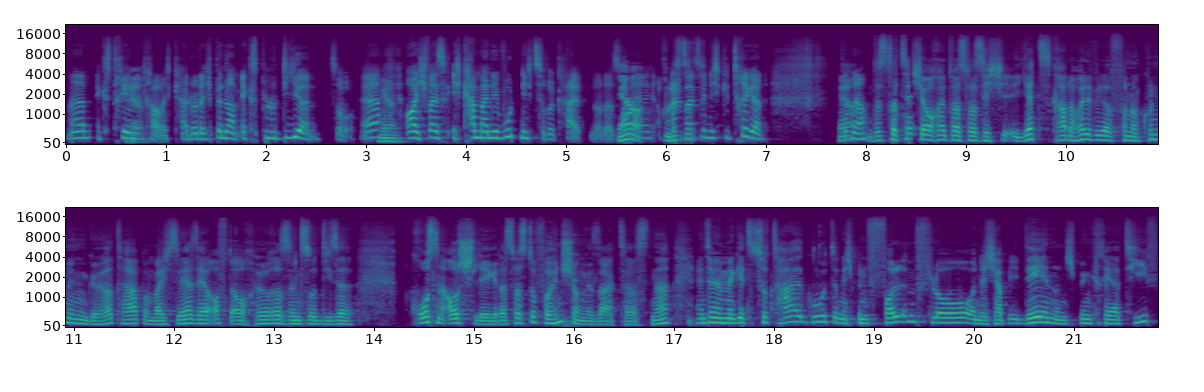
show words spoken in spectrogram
Ne? Extreme ja. Traurigkeit oder ich bin am explodieren. So, ja? ja? Oh, ich weiß, ich kann meine Wut nicht zurückhalten oder so. Ja, Auf einmal bin ich getriggert. Ja, genau. und das ist tatsächlich auch etwas, was ich jetzt gerade heute wieder von einer Kundin gehört habe und weil ich sehr, sehr oft auch höre, sind so diese großen Ausschläge, das, was du vorhin schon gesagt hast. Ne? Entweder mir geht's total gut und ich bin voll im Flow und ich habe Ideen und ich bin kreativ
